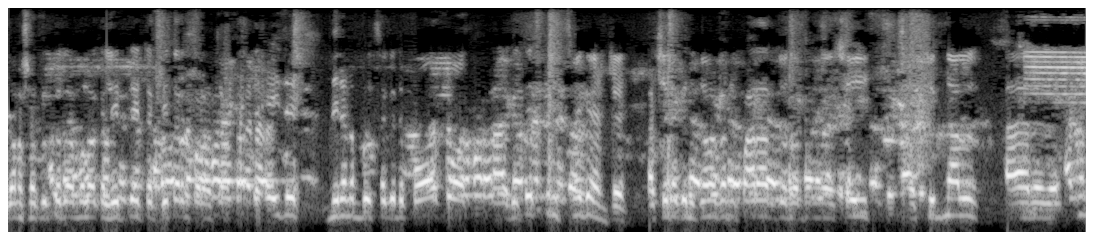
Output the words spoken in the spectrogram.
জনসচেতনতামূলক লিফলেট বিতরণ করা এই যে নিরানব্বই সেকেন্ড পর পর সেকেন্ড সেটা কিন্তু জনগণের পাড়ার জন্য, সেই সিগন্যাল আর এখন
